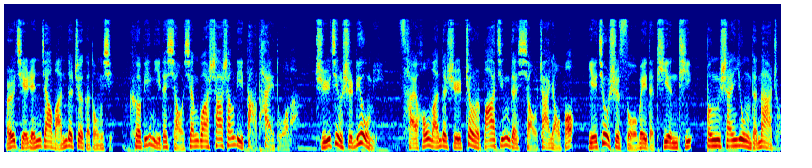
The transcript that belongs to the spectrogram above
而且人家玩的这个东西。可比你的小香瓜杀伤力大太多了，直径是六米。彩虹玩的是正儿八经的小炸药包，也就是所谓的 TNT，崩山用的那种。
